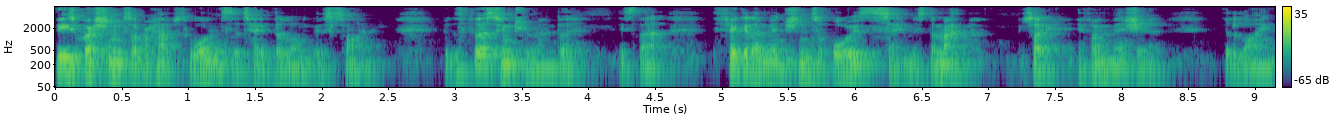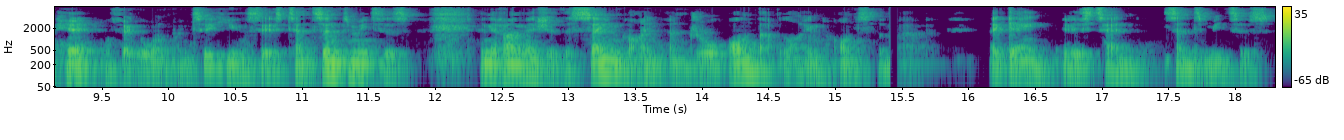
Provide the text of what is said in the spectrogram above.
These questions are perhaps the ones that take the longest time, but the first thing to remember is that the figure dimensions are always the same as the map. So if I measure the line here, or figure 1.2, you can see it's 10 centimeters. And if I measure the same line and draw on that line onto the map, again, it is 10 centimeters.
